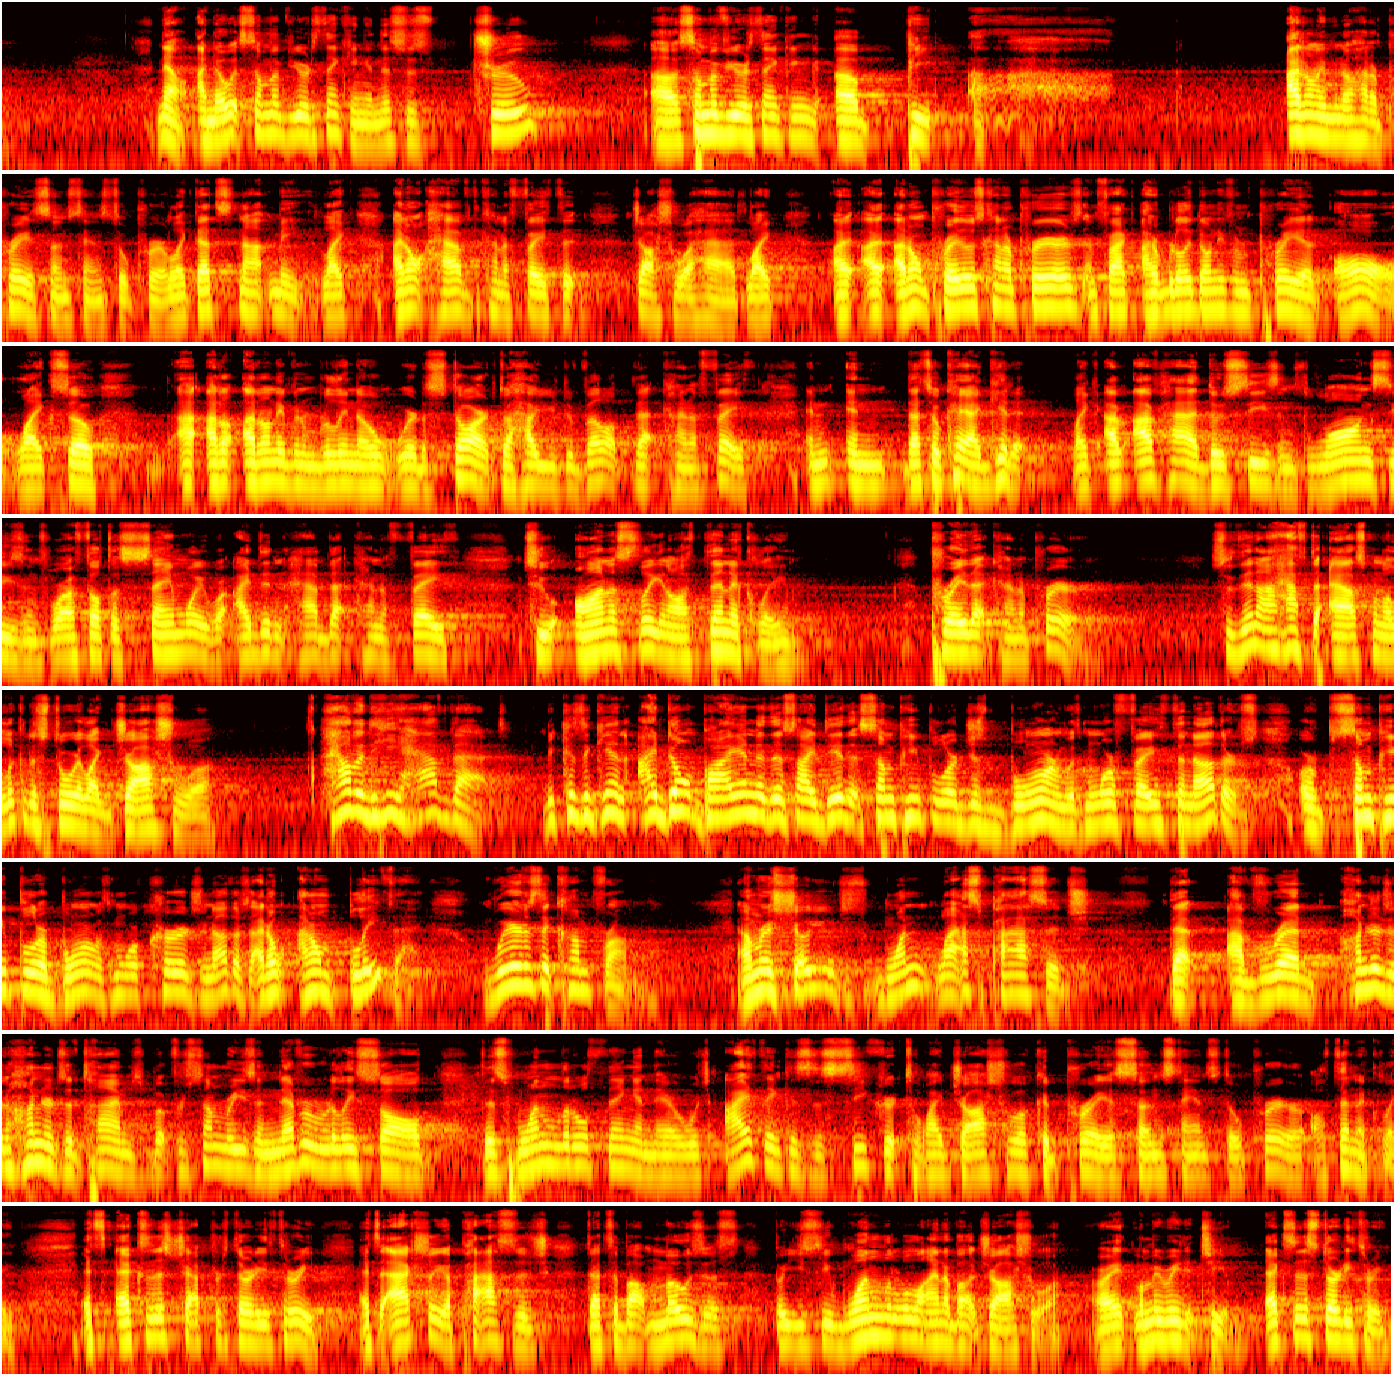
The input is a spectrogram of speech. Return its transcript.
Now, I know what some of you are thinking, and this is true. Uh, some of you are thinking, uh, Pete, uh, I don't even know how to pray a sun stand still prayer. Like, that's not me. Like, I don't have the kind of faith that Joshua had. Like, I, I, I, don't pray those kind of prayers. In fact, I really don't even pray at all. Like, so I, I, don't, I don't even really know where to start to how you develop that kind of faith. And, and that's okay, I get it. Like, I've, I've had those seasons, long seasons, where I felt the same way, where I didn't have that kind of faith to honestly and authentically pray that kind of prayer. So then I have to ask when I look at a story like Joshua, how did he have that? Because again, I don't buy into this idea that some people are just born with more faith than others, or some people are born with more courage than others. I don't, I don't believe that. Where does it come from? And I'm going to show you just one last passage that I've read hundreds and hundreds of times, but for some reason never really saw this one little thing in there, which I think is the secret to why Joshua could pray a sun stand still prayer authentically. It's Exodus chapter 33. It's actually a passage that's about Moses, but you see one little line about Joshua. All right, let me read it to you. Exodus 33.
